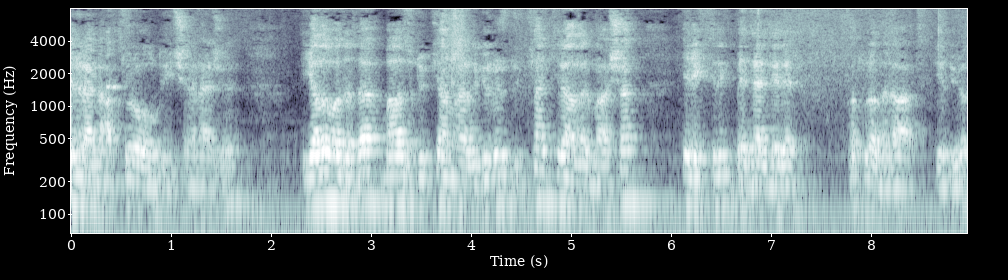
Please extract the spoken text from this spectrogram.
en önemli aktörü olduğu için enerjinin. Yalova'da da bazı dükkanlarda görüyoruz. Dükkan kiralarını aşan elektrik bedelleri, faturaları artık geliyor.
